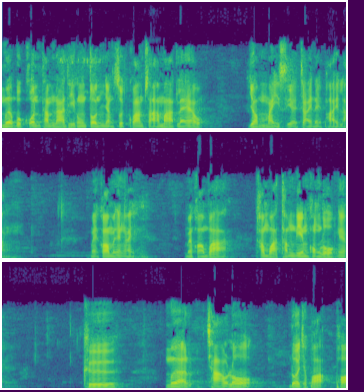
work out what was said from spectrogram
เมื่อบุคคลทำหน้าที่ของตนอย่างสุดความสามารถแล้ว ย่อมไม่เสียใจในภายหลัง หมายความว่ายังไง หมายความว่าคำว่าธรรมเนียมของโลกเนี่ยคือเมื่อชาวโลกโดยเฉพาะพ่อ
